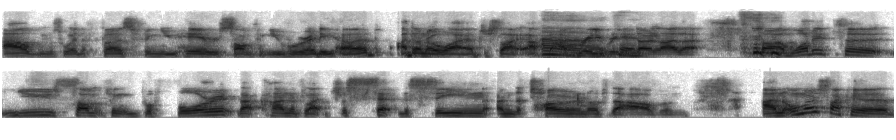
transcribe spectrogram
albums where the first thing you hear is something you've already heard. I don't know why. I just like I, ah, I really okay. really don't like that. So I wanted to use something before it that kind of like just set the scene and the tone of the album, and almost like a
